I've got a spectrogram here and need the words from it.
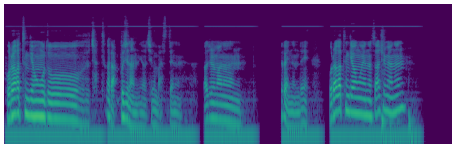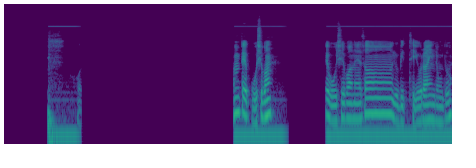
보라 같은 경우도 차트가 나쁘진 않네요. 지금 봤을 때는 싸줄 만한 차트가 있는데 보라 같은 경우에는 싸주면은 350원? 150원에서 요 밑에 요 라인 정도?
